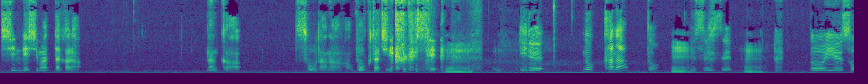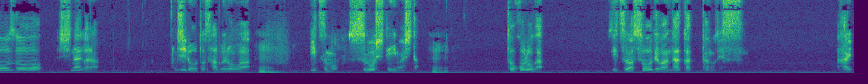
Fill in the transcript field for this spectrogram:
死んでしまったから、なんか、そうだな、僕たちに隠してうん。いるのかな？と、うんう。すうすうん。そういう想像をしながら、二郎と三郎はうん。いつも過ごしていました。うん。ところが、実はそうではなかったのです。はい。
